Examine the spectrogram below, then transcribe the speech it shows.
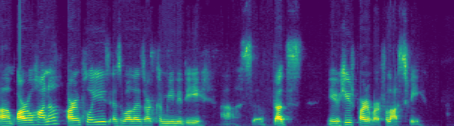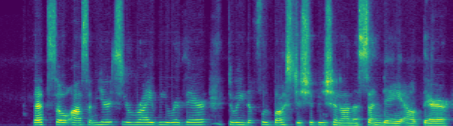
um, our Ohana, our employees, as well as our community. Uh, so that's you know, a huge part of our philosophy. That's so awesome. You're, you're right. We were there doing the food box distribution on a Sunday out there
